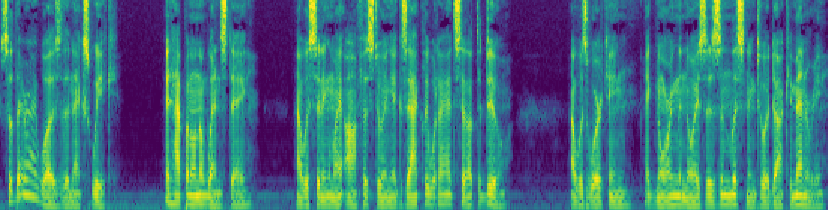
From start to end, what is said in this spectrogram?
So there I was the next week, It happened on a Wednesday. I was sitting in my office doing exactly what I had set out to do. I was working, ignoring the noises, and listening to a documentary.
